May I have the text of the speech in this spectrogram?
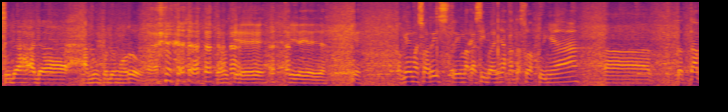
Sudah ada Agung Podomoro. Oke. Iya iya iya. Oke. Oke Mas Faris, terima kasih banyak atas waktunya. Eh, tetap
